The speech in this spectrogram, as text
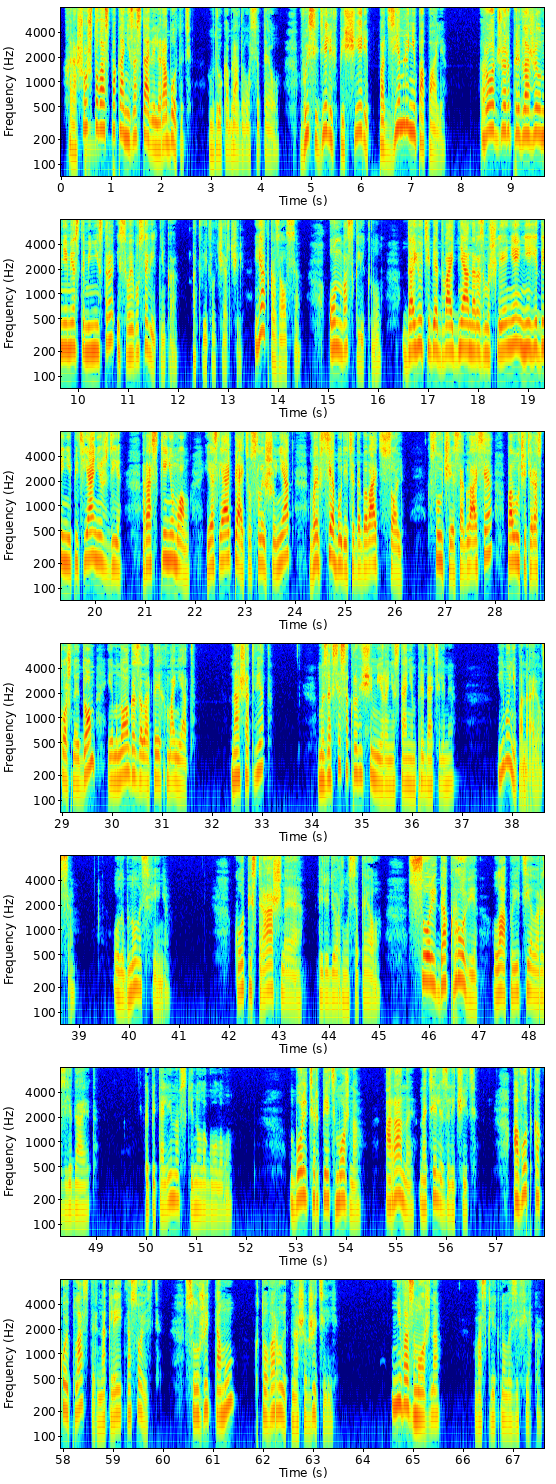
«Хорошо, что вас пока не заставили работать», — вдруг обрадовался Тео. «Вы сидели в пещере, под землю не попали». «Роджер предложил мне место министра и своего советника», — ответил Черчилль. «Я отказался. Он воскликнул. «Даю тебе два дня на размышление, ни еды, ни питья не жди. Раскинь умом. Если опять услышу «нет», вы все будете добывать соль. В случае согласия получите роскошный дом и много золотых монет». Наш ответ — мы за все сокровища мира не станем предателями. Ему не понравился. Улыбнулась Феня. «Копи страшные», передернулся Тео. «Соль до крови лапы и тело разъедает». Капитолина вскинула голову. «Боль терпеть можно, а раны на теле залечить. А вот какой пластырь наклеить на совесть? Служить тому, кто ворует наших жителей». «Невозможно!» — воскликнула Зефирка.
